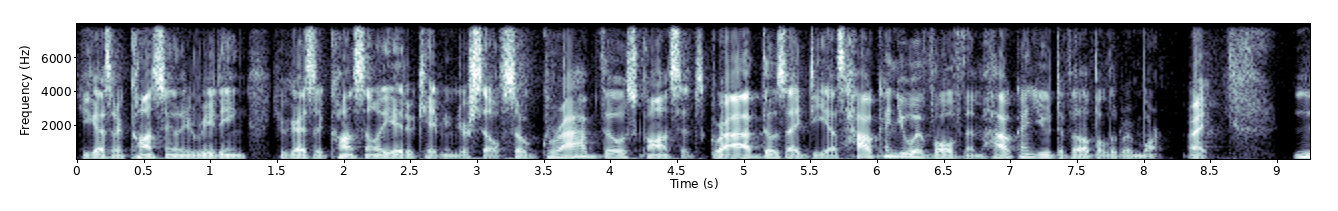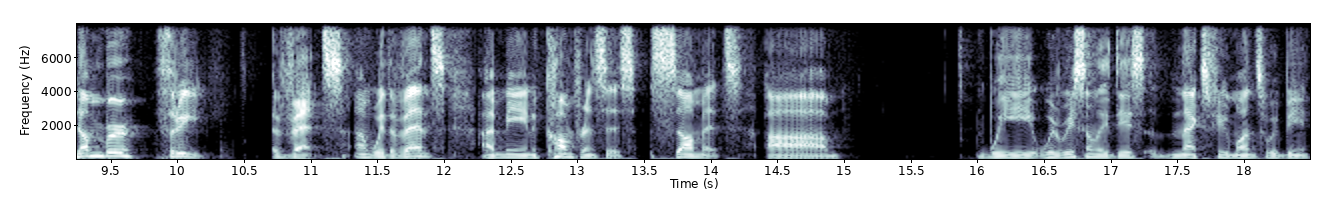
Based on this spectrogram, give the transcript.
you guys are constantly reading, you guys are constantly educating yourself. So grab those concepts, grab those ideas. How can you evolve them? How can you develop a little bit more? All right. Number three, events. And with events, I mean conferences, summits, um, we we recently these next few months we've been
